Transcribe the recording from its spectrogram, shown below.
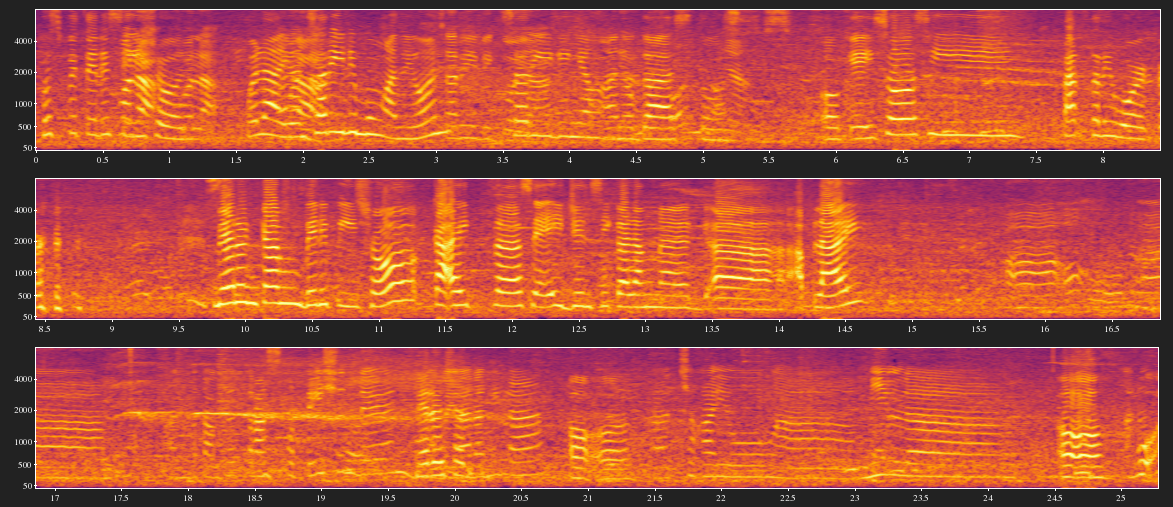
hospitalization. Wala, wala. Wala yun. Wala. Sarili mong ano yun? Sarili ko, Sarili yeah. niyang ano, gastos. Yeah. Okay, so si factory worker, meron kang benepisyo kahit uh, sa agency ka lang nag-apply? Ah, oo. Ah, ano ba tawag transportation din, Meron siya- nila. Oo. At saka yung ah, meal ah, Oo. Fu-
